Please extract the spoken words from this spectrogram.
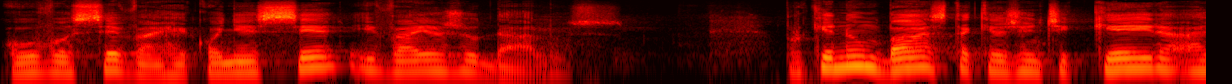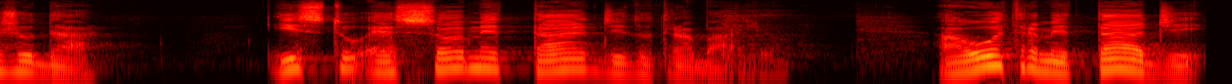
Ou você vai reconhecer e vai ajudá-los. Porque não basta que a gente queira ajudar. Isto é só metade do trabalho. A outra metade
